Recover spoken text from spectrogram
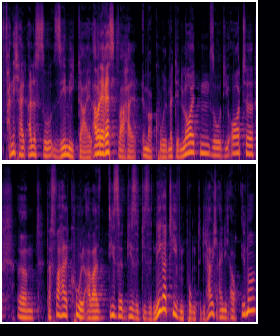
fand ich halt alles so semi-geil. Aber der Rest war halt immer cool mit den Leuten, so die Orte. Ähm, das war halt cool. Aber diese, diese, diese negativen Punkte, die habe ich eigentlich auch immer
